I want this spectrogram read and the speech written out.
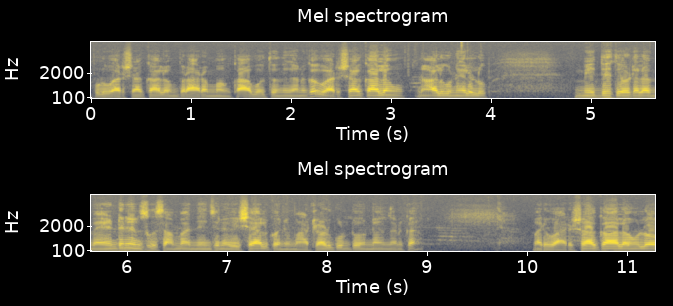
ఇప్పుడు వర్షాకాలం ప్రారంభం కాబోతుంది కనుక వర్షాకాలం నాలుగు నెలలు మిద్దె తోటల మెయింటెనెన్స్కు సంబంధించిన విషయాలు కొన్ని మాట్లాడుకుంటూ ఉన్నాం కనుక. మరి వర్షాకాలంలో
